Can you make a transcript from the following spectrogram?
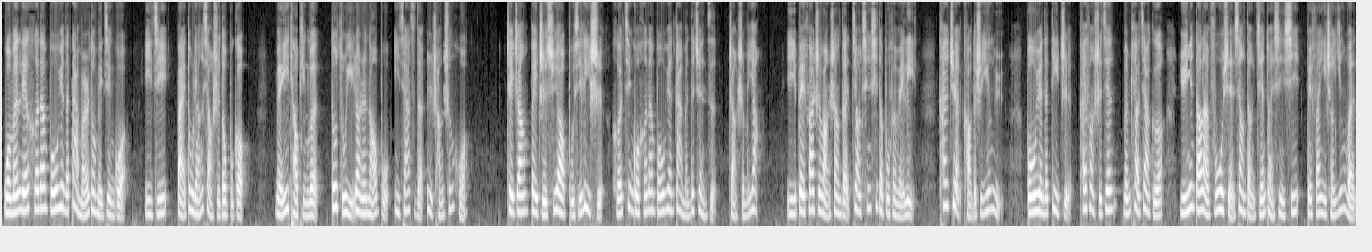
我们连河南博物院的大门都没进过，以及百度两小时都不够。每一条评论都足以让人脑补一家子的日常生活。这张被只需要补习历史和进过河南博物院大门的卷子长什么样？以被发至网上的较清晰的部分为例。开卷考的是英语，博物院的地址、开放时间、门票价格、语音导览服务选项等简短信息被翻译成英文，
